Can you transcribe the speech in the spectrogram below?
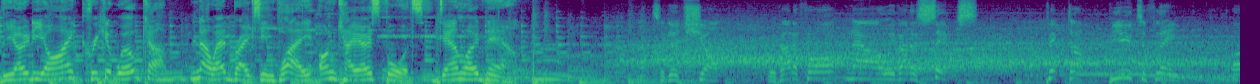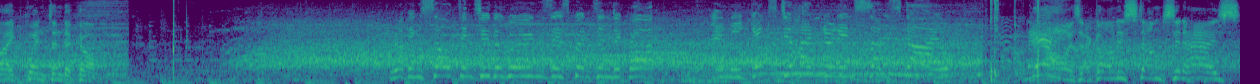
The ODI Cricket World Cup. No ad breaks in play on Kayo Sports. Download now. That's a good shot. We've had a four, now we've had a six. Picked up beautifully by Quinton de Kock. Rubbing salt into the wounds is Quinton de Kock, and he gets to 100 in some style. Now, has it gone in stumps? It has.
